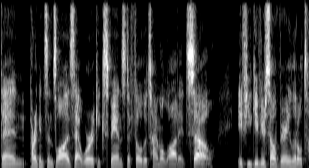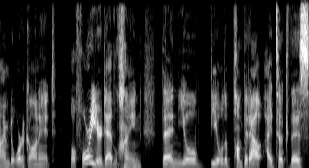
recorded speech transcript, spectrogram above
then Parkinson's law is that work expands to fill the time allotted. So if you give yourself very little time to work on it before your deadline, then you'll be able to pump it out. I took this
